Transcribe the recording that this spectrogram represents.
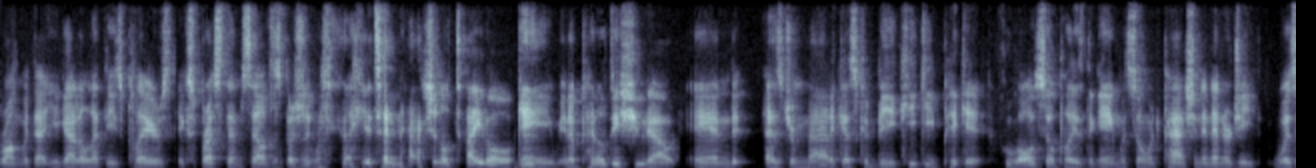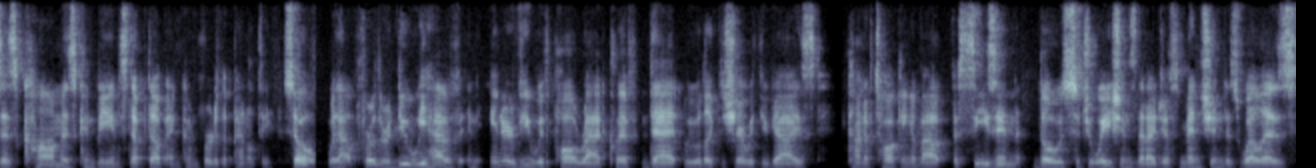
wrong with that. You got to let these players express themselves, especially when it's a national title game in a penalty shootout. And as dramatic as could be, Kiki Pickett, who also plays the game with so much passion and energy, was as calm as can be and stepped up and converted the penalty. So, without further ado, we have an interview with Paul Ratcliffe that we would like to share with you guys kind of talking about the season, those situations that I just mentioned, as well as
